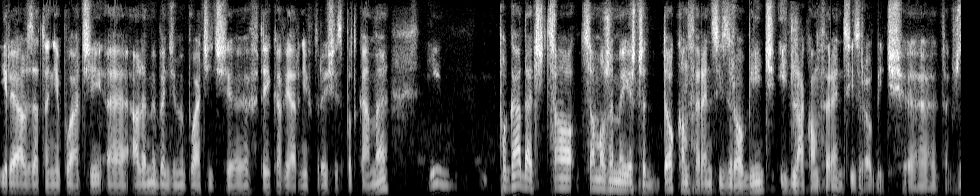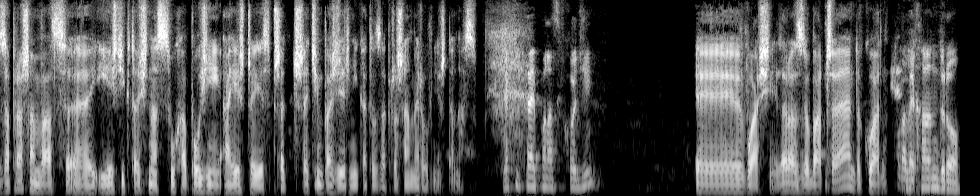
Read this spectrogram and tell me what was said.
I real za to nie płaci, e, ale my będziemy płacić e, w tej kawiarni, w której się spotkamy i pogadać, co, co możemy jeszcze do konferencji zrobić i dla konferencji zrobić. E, także zapraszam Was i jeśli ktoś nas słucha później, a jeszcze jest przed 3 października, to zapraszamy również do nas. Jaki kraj po nas wchodzi? Yy, właśnie, zaraz zobaczę dokładnie. Alejandro,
